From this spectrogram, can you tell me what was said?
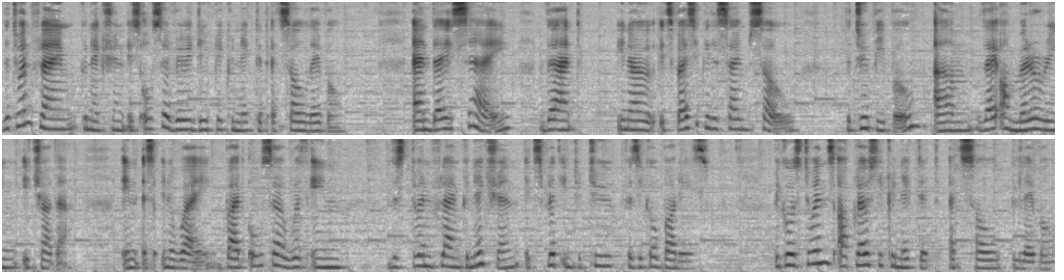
The twin flame connection is also very deeply connected at soul level. And they say that, you know, it's basically the same soul, the two people, um, they are mirroring each other in in a way, but also within this twin flame connection, it's split into two physical bodies. Because twins are closely connected at soul level.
